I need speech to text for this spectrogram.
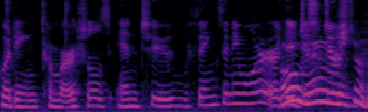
putting commercials into things anymore, or they're Oh, just yeah, doing still-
